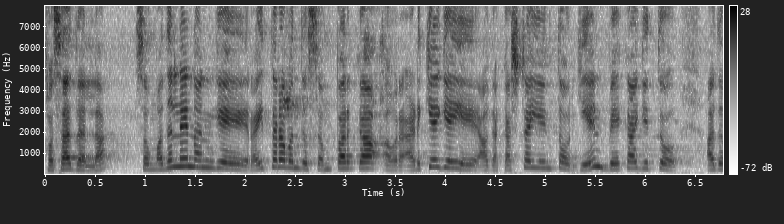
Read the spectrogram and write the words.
ಹೊಸದಲ್ಲ. ಸೊ ಮೊದಲನೇ ನನಗೆ ರೈತರ ಒಂದು ಸಂಪರ್ಕ, ಅವರ ಅಡಿಕೆಗೆ ಆಗ ಕಷ್ಟ ಏನಂತ ಅವ್ರಿಗೆ ಏನು ಬೇಕಾಗಿತ್ತು ಅದು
